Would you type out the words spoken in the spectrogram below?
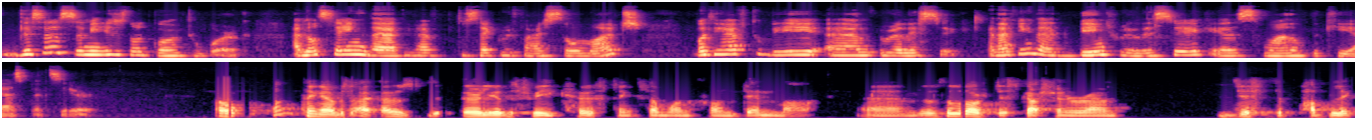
this is, I mean, it's not going to work. I'm not saying that you have to sacrifice so much, but you have to be um, realistic. And I think that being realistic is one of the key aspects here. Oh, one thing I was I, I was earlier this week hosting someone from Denmark, and there was a lot of discussion around just the public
